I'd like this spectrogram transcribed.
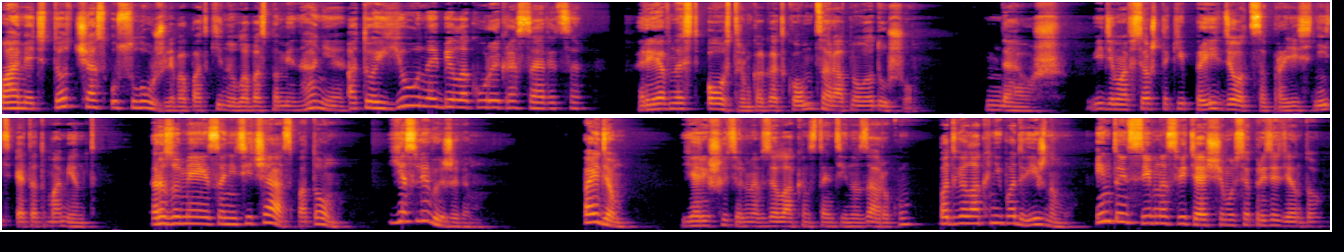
Память тотчас услужливо подкинула воспоминания о той юной белокурой красавице. Ревность острым коготком царапнула душу. Да уж, видимо, все ж таки придется прояснить этот момент. Разумеется, не сейчас, потом, если выживем. Пойдем. Я решительно взяла Константина за руку, подвела к неподвижному, интенсивно светящемуся президенту.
